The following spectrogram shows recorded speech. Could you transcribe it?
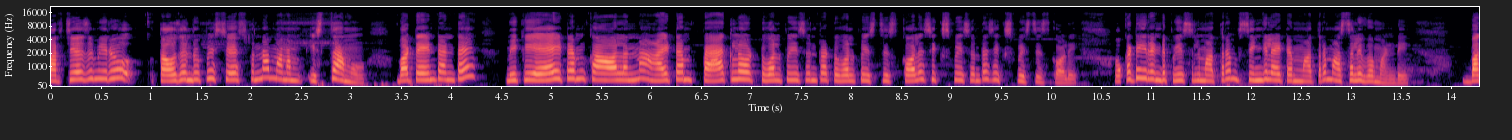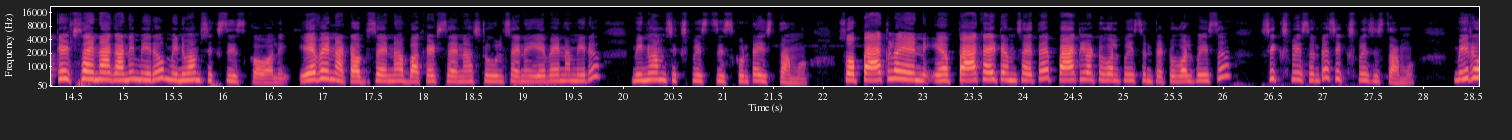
పర్చేజ్ మీరు థౌజండ్ రూపీస్ చేసుకున్నా మనం ఇస్తాము. బట్ ఏంటంటే మీకు ఏ ఐటెం కావాలన్నా ఐటెం ప్యాక్లో ట్వెల్వ్ పీస్ ఉంటే ట్వెల్వ్ పీస్ తీసుకోవాలి సిక్స్ పీస్ ఉంటే సిక్స్ పీస్ తీసుకోవాలి. ఒకటి రెండు పీసులు మాత్రం సింగిల్ ఐటెం మాత్రం అసలు ఇవ్వమండి. బకెట్స్ అయినా కానీ మీరు మినిమం సిక్స్ తీసుకోవాలి. ఏవైనా టబ్స్ అయినా బకెట్స్ అయినా స్టూల్స్ అయినా ఏవైనా మీరు మినిమం సిక్స్ పీస్ తీసుకుంటే ఇస్తాము. సో ప్యాక్లో ప్యాక్ ఐటమ్స్ అయితే ప్యాక్లో ట్వెల్వ్ పీస్ ఉంటే ట్వెల్వ్ పీస్ సిక్స్ పీస్ ఉంటే సిక్స్ పీస్ ఇస్తాము. మీరు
